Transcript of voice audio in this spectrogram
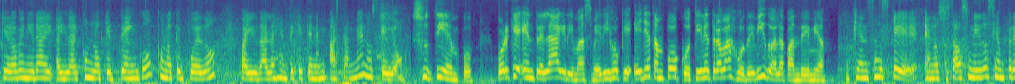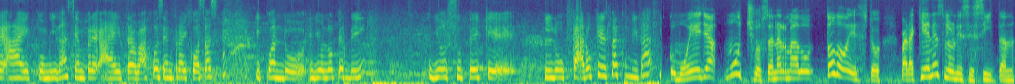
Quiero venir a ayudar con lo que tengo, con lo que puedo, para ayudar a la gente que tiene hasta menos que yo. Su tiempo, porque entre lágrimas me dijo que ella tampoco tiene trabajo debido a la pandemia. Piensas que en los Estados Unidos siempre hay comida, siempre hay trabajo, siempre hay cosas y cuando yo lo perdí, yo supe que lo caro que es la comida. Como ella, muchos han armado todo esto para quienes lo necesitan.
